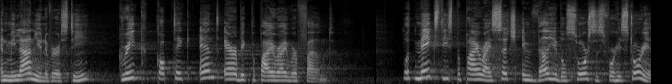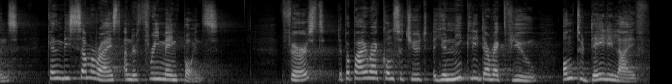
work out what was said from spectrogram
and Milan University, Greek, Coptic, and Arabic papyri were found. What makes these papyri such invaluable sources for historians can be summarized under three main points. First, the papyri constitute a uniquely direct view onto daily life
